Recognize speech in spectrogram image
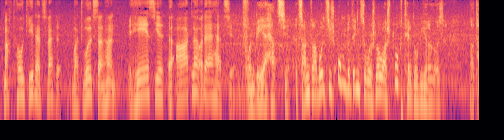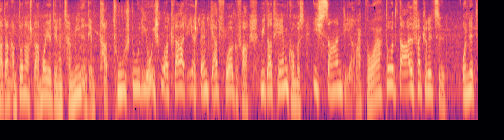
das macht haut jeder Zwette. Was willst dann han? Ein Häschen, ein Adler oder ein Herzchen? Von wer Herzchen? Sandra wollte sich unbedingt so ein schlauer Spruch tätowieren lassen. Das hat dann am Donnerstagmorgen den Termin in dem Tattoo-Studio. Ich war grad erst beim Gerd vorgefahren. Wie dat heimkommen ist. Ich sah ihn dir. Was war? Total verkritzelt. Und nicht,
